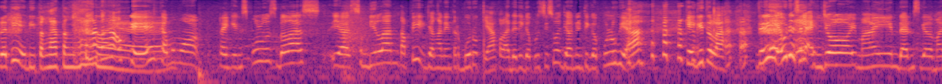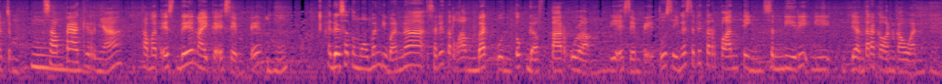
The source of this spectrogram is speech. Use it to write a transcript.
Berarti di tengah-tengah. Tengah-tengah ya. oke. Okay. Kamu mau ranking 10, 11, ya 9 tapi jangan yang terburuk ya. Kalau ada 30 siswa jangan yang 30 ya. Kayak gitulah. Jadi ya udah saya enjoy main dan segala macem. Hmm. Sampai akhirnya tamat SD naik ke SMP. Hmm. Ada satu momen di mana saya terlambat untuk daftar ulang di SMP itu sehingga saya terplanting sendiri di di antara kawan-kawan. Hmm.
